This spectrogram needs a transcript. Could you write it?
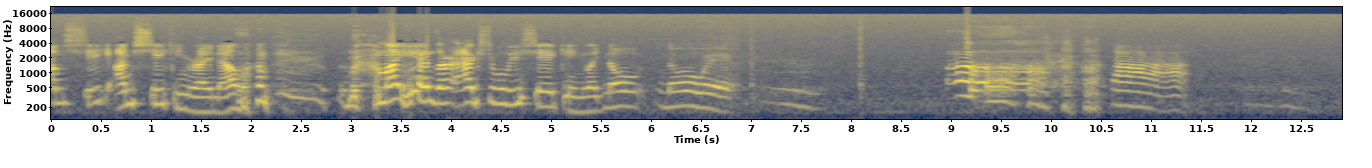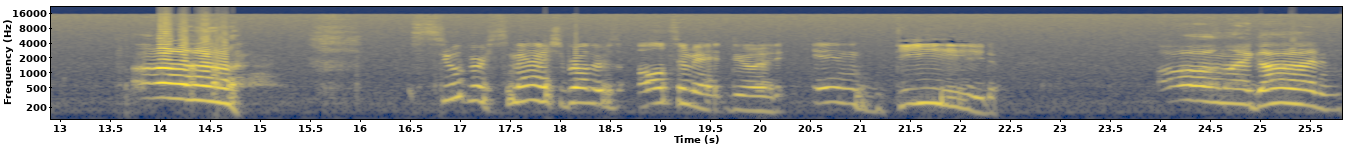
I'm shaking I'm shaking right now. my hands are actually shaking. Like no no way. Ah. Ah. Super Smash Brothers Ultimate, dude. Indeed. Oh my god.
